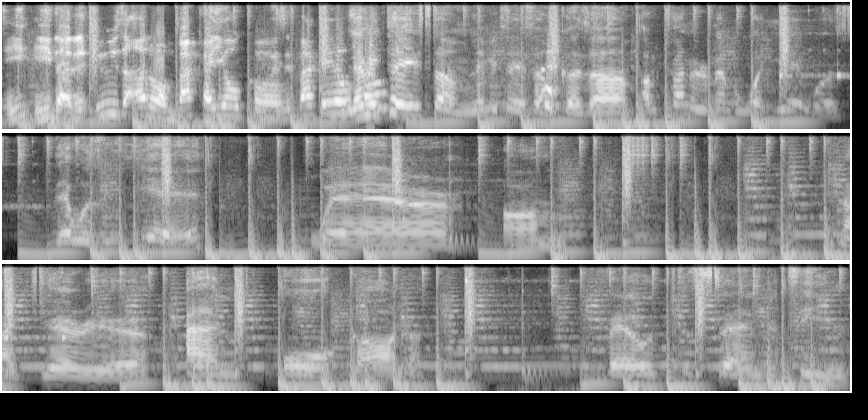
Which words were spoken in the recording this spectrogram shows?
he, he done it. Who's the other one? Bakayoko. Is it Bakayoko? Let me tell you something. Let me tell you something, because um, I'm trying to remember what year it was. There was a year where um, Nigeria and or Ghana failed to send a team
